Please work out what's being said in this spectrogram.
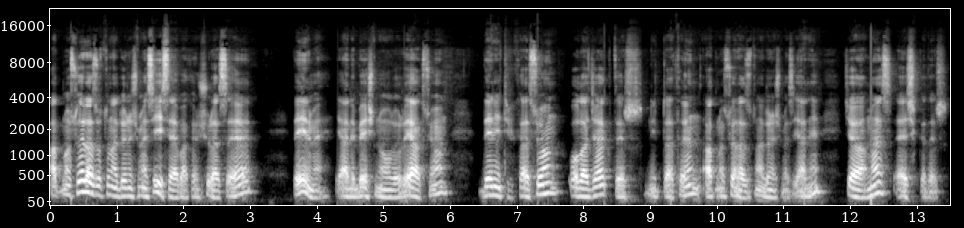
atmosfer azotuna dönüşmesi ise bakın şurası değil mi? Yani 5 nolu reaksiyon denitrifikasyon olacaktır. Nitratın atmosfer azotuna dönüşmesi. Yani cevabımız E şıkkıdır.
